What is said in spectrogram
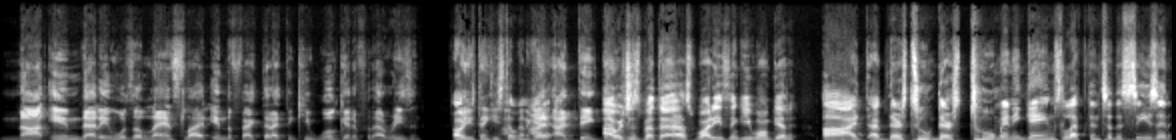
Not in that it was a landslide, in the fact that I think he will get it for that reason. Oh, you think he's still going to get it? I, I think I was just about to ask, why do you think he won't get it? Uh, I, I, there's too there's too many games left into the season,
